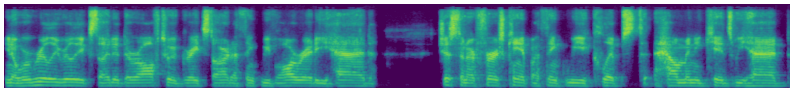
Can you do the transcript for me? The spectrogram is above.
you know we're really really excited. They're off to a great start. I think we've already had just in our first camp i think we eclipsed how many kids we had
